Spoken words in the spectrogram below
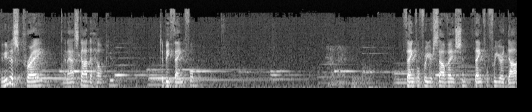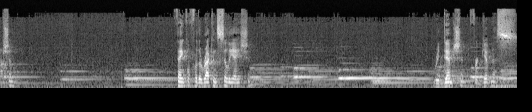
And you just pray and ask God to help you to be thankful. Thankful for your salvation, thankful for your adoption, thankful for the reconciliation, redemption, forgiveness.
